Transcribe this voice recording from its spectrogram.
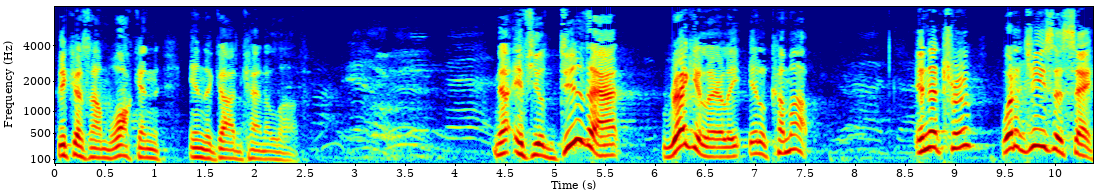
because I'm walking in the God kind of love. Now, if you'll do that regularly, it'll come up. Isn't it true? What did Jesus say?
